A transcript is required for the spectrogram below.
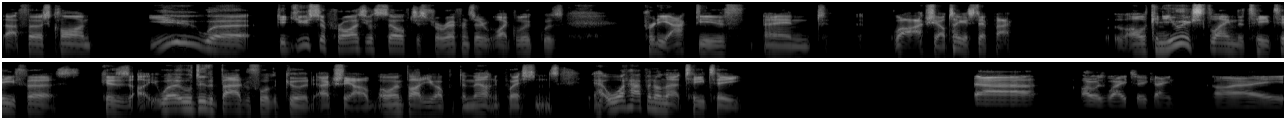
that first climb. You were did you surprise yourself just for reference? Like Luke was pretty active and well, actually, I'll take a step back. I'll, can you explain the TT first? Because well, we'll do the bad before the good. Actually, I'll, I won't bother you up with the mountain questions. What happened on that TT? Uh, I was way too keen. I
